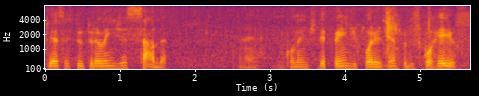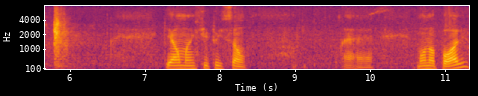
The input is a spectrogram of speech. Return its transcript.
que essa estrutura é engessada. Né? Quando a gente depende, por exemplo, dos Correios, que é uma instituição. É, monopólio,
